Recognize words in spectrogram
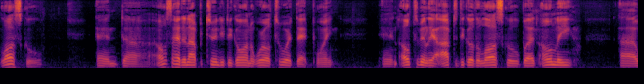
law school. And uh, I also had an opportunity to go on a world tour at that point. And ultimately, I opted to go to law school, but only uh,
